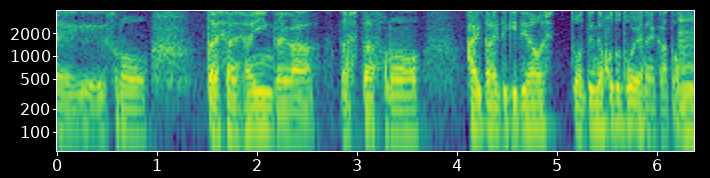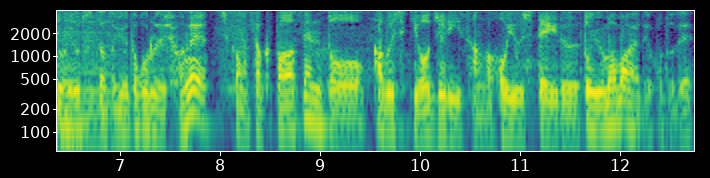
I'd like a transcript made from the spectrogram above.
えー、その第三者委員会が出したその解体的出直しとは全然程遠いやないかというふうに移ったというところでしょうね。しかも100%株式をジュリーさんが保有している。というままやということで。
